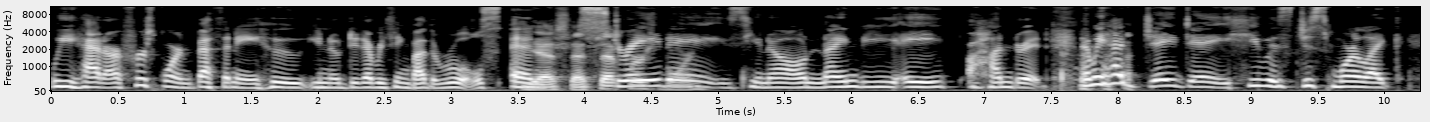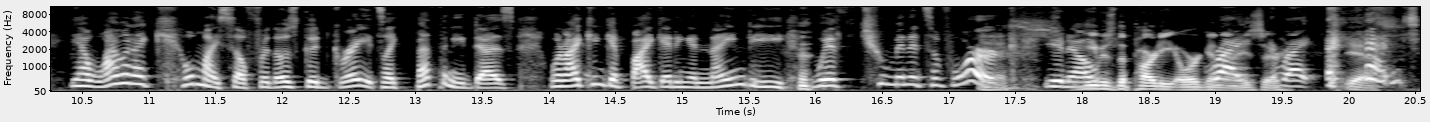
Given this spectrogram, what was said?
we had our firstborn, Bethany, who, you know, did everything by the rules. And Yes, that's that straight firstborn. A's, you know, 98, 100. Then we had JJ. He was just more like, yeah, why would I kill myself for those good grades like Bethany does when I can get by getting a 90 with two minutes of work, you know? He was the party organizer. Right, right. Yes.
